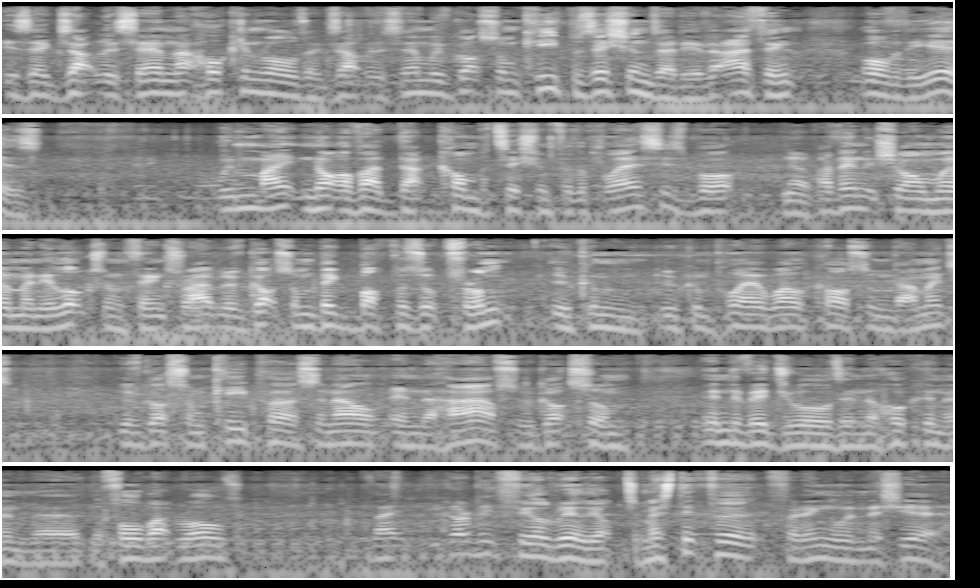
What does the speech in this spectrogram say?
is exactly the same. That hooking role is exactly the same. We've got some key positions, Eddie, that I think over the years we might not have had that competition for the places, but No. I think it's Sean Wayman he looks and thinks right. We've got some big boppers up front who can who can play well, cause some damage. We've got some key personnel in the halves. We've got some individuals in the hooking and uh, the fullback roles. Like, you've got to be, feel really optimistic for, for England this year.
